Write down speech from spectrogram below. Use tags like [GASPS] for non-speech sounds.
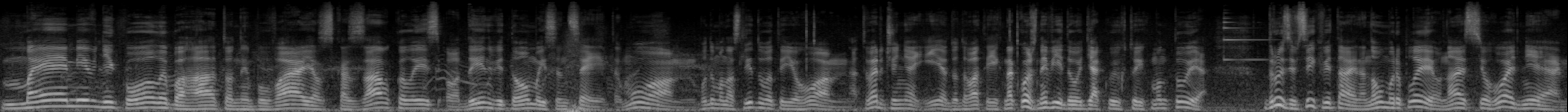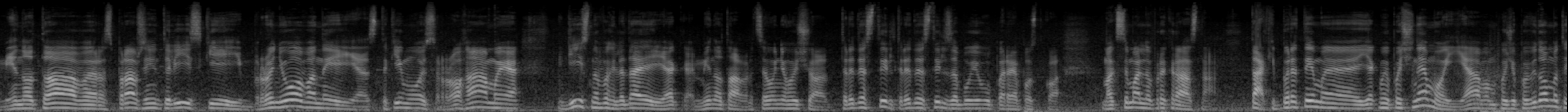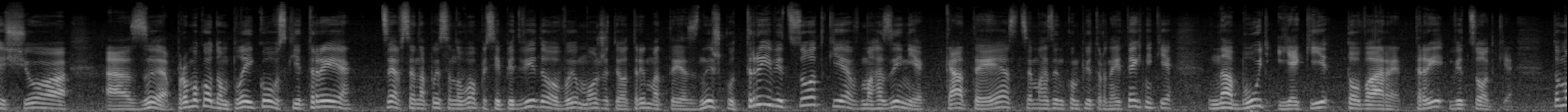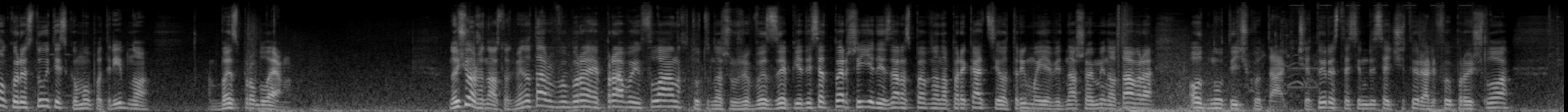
Мемів ніколи багато не буває, сказав колись один відомий сенсей. Тому будемо наслідувати його твердження і додавати їх на кожне відео. Дякую, хто їх монтує. Друзі, всіх вітаю на новому реплеї. У нас сьогодні Мінотавр, справжній італійський, броньований з такими ось рогами. Дійсно виглядає як Мінотавр. Це у нього що? 3D стиль, 3D стиль за бойову перепустку. Максимально прекрасно. Так, і перед тим, е, як ми почнемо, я вам хочу повідомити, що е, з промокодом PLAYKOWSKI3, це все написано в описі під відео, ви можете отримати знижку 3% в магазині КТС, це магазин комп'ютерної техніки, на будь-які товари. 3%. Тому користуйтесь, кому потрібно, без проблем. Ну що ж у нас тут? Мінотавр вибирає правий фланг. Тут у нас вже ВЗ-51 їде і зараз, певно, на перекатці отримає від нашого Мінотавра одну тичку. Так, 474 альфи пройшло.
